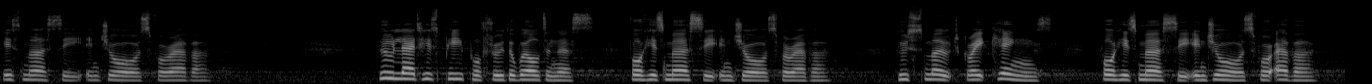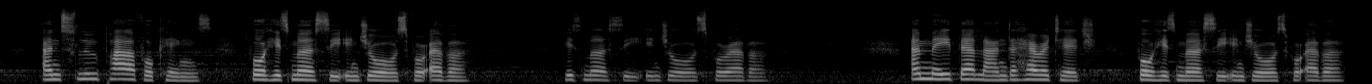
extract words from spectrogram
His mercy endures forever. Who led his people through the wilderness? for his mercy endures forever. Who smote great kings, for his mercy endures forever. And slew powerful kings, for his mercy endures forever. His mercy endures forever. And made their land a heritage, for his mercy endures forever.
